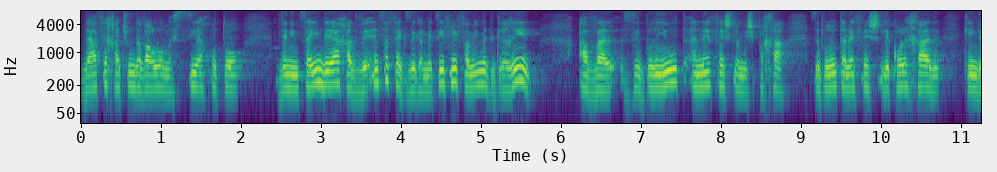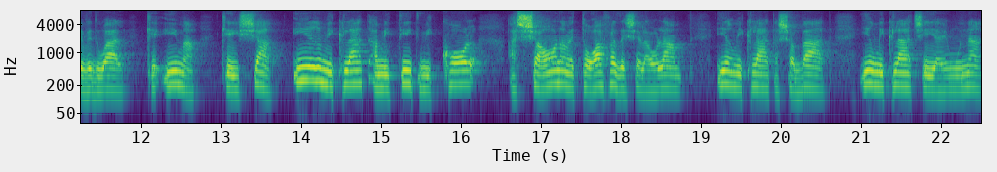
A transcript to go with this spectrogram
ואף אחד שום דבר לא מסיח אותו, ונמצאים ביחד, ואין ספק, זה גם מציף לפעמים אתגרים, אבל זה בריאות הנפש למשפחה, זה בריאות הנפש לכל אחד כאינדיבידואל, כאימא, כאישה, עיר מקלט אמיתית מכל השעון המטורף הזה של העולם. עיר מקלט, השבת, עיר מקלט שהיא האמונה,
